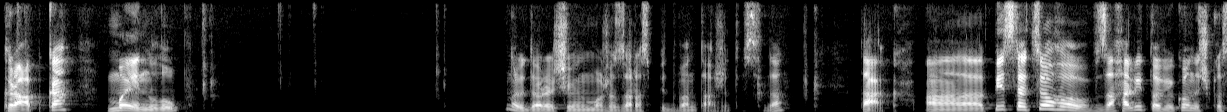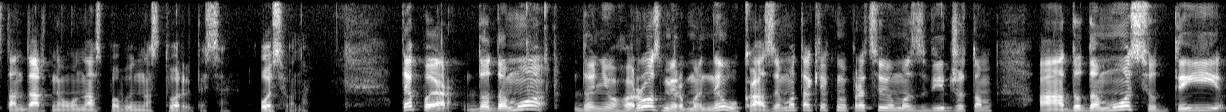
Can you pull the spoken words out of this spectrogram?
Крапка, main loop. Ну і, до речі, він може зараз підвантажитися. Да? Так, а, після цього, взагалі-то, віконечко стандартне у нас повинно створитися. Ось воно. Тепер додамо до нього розмір, ми не указуємо, так як ми працюємо з віджитом. А додамо сюди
